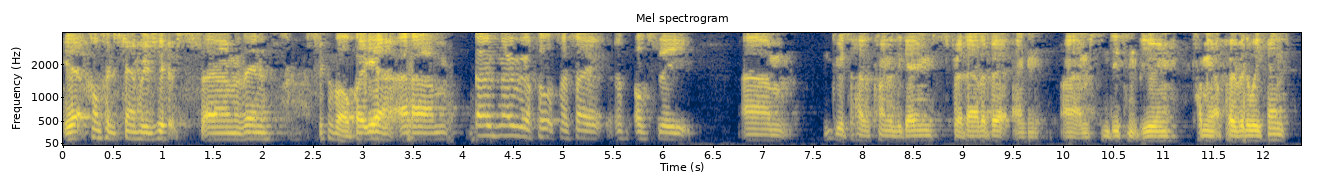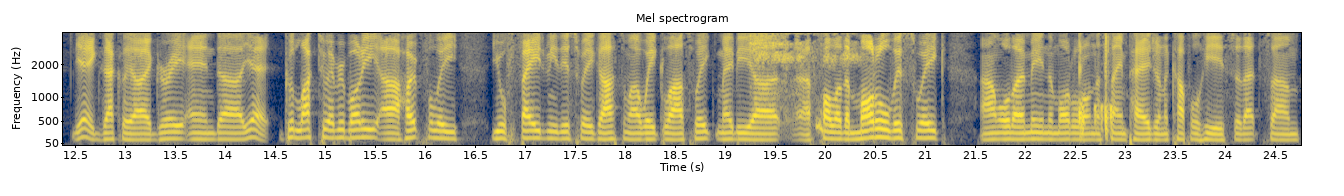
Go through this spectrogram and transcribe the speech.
Yeah, conference championships, um, then Super Bowl. But yeah, um, no, no real thoughts. I say, obviously, um, good to have kind of the games spread out a bit and um, some decent viewing coming up over the weekend. Yeah, exactly. I agree. And uh, yeah, good luck to everybody. Uh, hopefully, you'll fade me this week after my week last week. Maybe uh, uh follow the model this week. Um, although me and the model are on the same page on a couple here, so that's um,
